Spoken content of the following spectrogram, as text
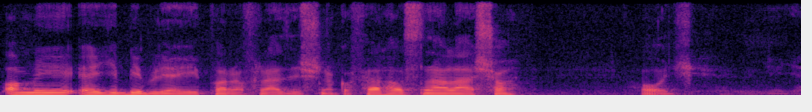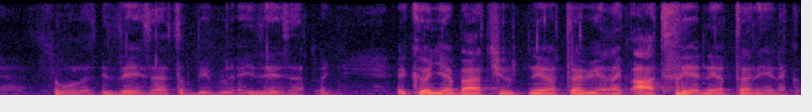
ami egy bibliai parafrázisnak a felhasználása, hogy szól az idézet, a biblia idézet, hogy könnyebb átjutni a tevének, átférni a tevének a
